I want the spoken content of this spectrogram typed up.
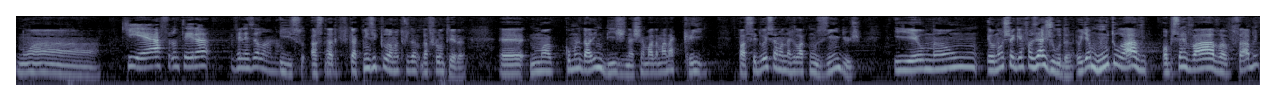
numa Que é a fronteira venezuelana. isso, a cidade que fica a 15 quilômetros da, da fronteira. É, numa comunidade indígena chamada Manacri. Passei duas semanas lá com os índios e eu não, eu não cheguei a fazer ajuda. Eu ia muito lá, observava, sabe?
